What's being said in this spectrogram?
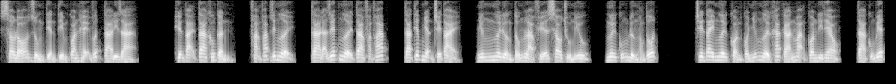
sau đó dùng tiền tìm quan hệ vớt ta đi ra. Hiện tại ta không cần, phạm pháp giết người, ta đã giết người ta phạm pháp, ta tiếp nhận chế tài, nhưng ngươi đường tống là phía sau chủ mưu, ngươi cũng đừng hỏng tốt trên tay ngươi còn có những người khác cán mạng con đi theo, ta cũng biết.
